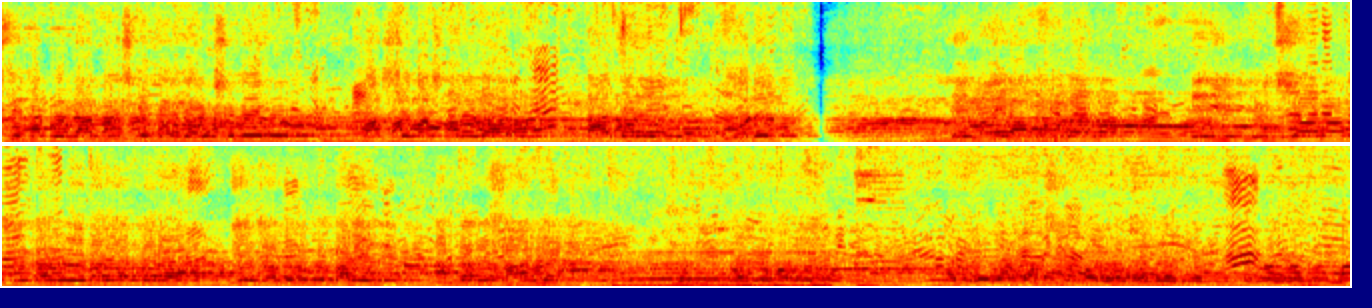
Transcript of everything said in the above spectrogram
শ্রী ঠাকুর রামকৃষ্ণ পরমহংসদেব পার্শ্বে মা সারদা, তারপরে মডেল তারপরে এবারে আপনারা যে যতটুকু পারেন আপনাদের সাহায্যে মা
